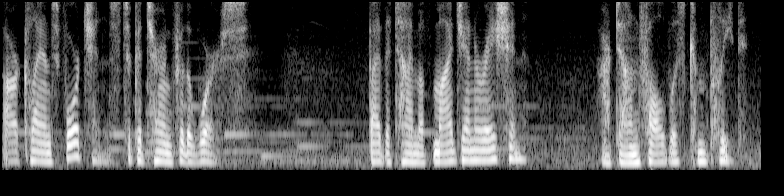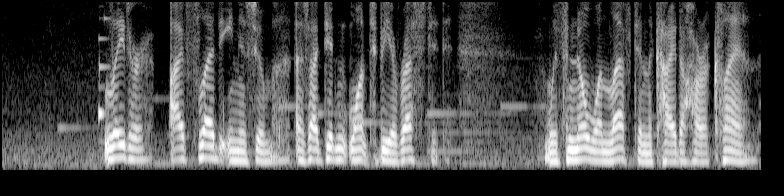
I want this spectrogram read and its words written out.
our clan's fortunes took a turn for the worse. By the time of my generation, our downfall was complete. Later, I fled Inazuma as I didn't want to be arrested. With no one left in the Kaedehara clan,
